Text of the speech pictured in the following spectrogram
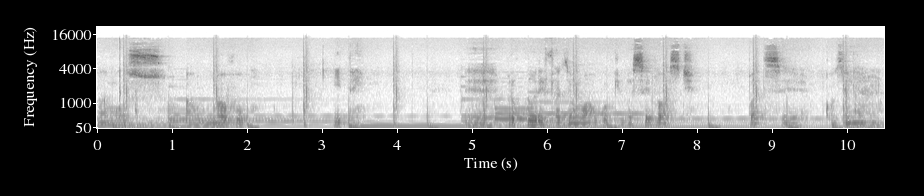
Vamos ao novo item. É, procure fazer um algo que você goste. Pode ser cozinhar,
